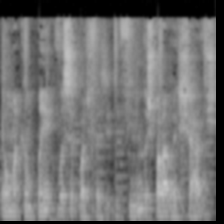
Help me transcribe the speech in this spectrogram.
é uma campanha que você pode fazer definindo as palavras-chave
